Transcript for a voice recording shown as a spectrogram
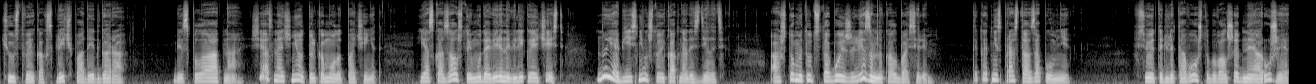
чувствуя, как с плеч падает гора. Бесплатно. Сейчас начнет, только молот починит. Я сказал, что ему доверена великая честь. Ну и объяснил, что и как надо сделать. А что мы тут с тобой железом наколбасили? Так это неспроста, запомни. Все это для того, чтобы волшебное оружие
